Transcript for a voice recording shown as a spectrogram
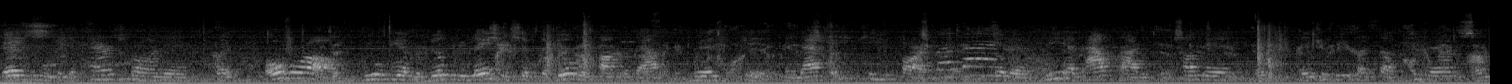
then we will get the parents drawn in. But overall, we will be able to build the relationships that Bill was talking about with kids. And that's a key part. So that we as outsiders can come in ourselves to them. I'm,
